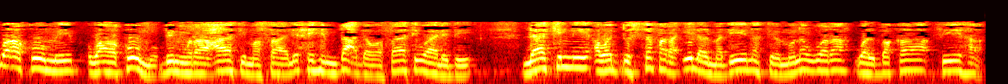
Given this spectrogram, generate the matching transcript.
وأقوم وأقوم بمراعاة مصالحهم بعد وفاة والدي. لكني أود السفر إلى المدينة المنورة والبقاء فيها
